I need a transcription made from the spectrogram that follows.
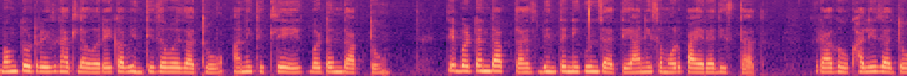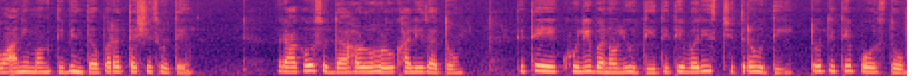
मग तो ड्रेस घातल्यावर एका भिंतीजवळ जातो आणि तिथले एक बटन दाबतो. ते बटन दाबताच भिंत निघून जाते आणि समोर पायऱ्या दिसतात. राघव खाली जातो आणि मग ती भिंत परत तशीच होते. राघवसुद्धा हळूहळू खाली जातो. तिथे एक खोली बनवली होती. तिथे बरीच चित्र होती. तो तिथे पोहोचतो.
